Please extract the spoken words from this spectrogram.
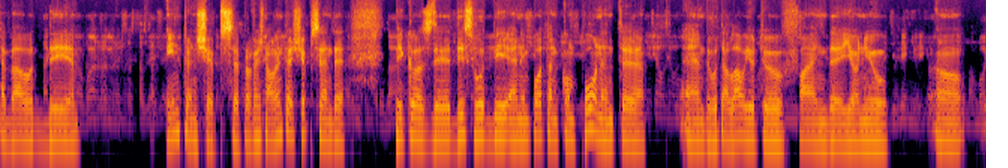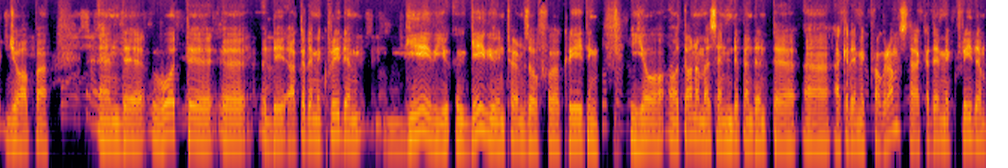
about the internships, uh, professional internships, and uh, because the, this would be an important component uh, and would allow you to find uh, your new uh, job uh, and uh, what uh, uh, the academic freedom gave you gave you in terms of uh, creating your autonomous and independent uh, academic programs. Academic freedom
